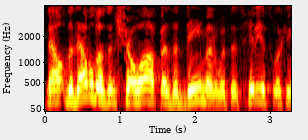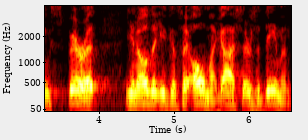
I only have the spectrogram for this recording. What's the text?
Now, the devil doesn't show up as a demon with this hideous looking spirit, you know, that you can say, oh my gosh, there's a demon.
